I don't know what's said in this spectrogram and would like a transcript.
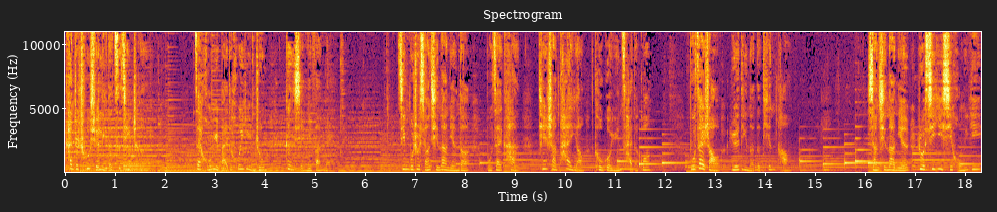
看着初雪里的紫禁城，在红与白的辉映中，更显一番美。禁不住想起那年的，不再看天上太阳透过云彩的光，不再找约定了的天堂。想起那年若曦一袭红衣。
